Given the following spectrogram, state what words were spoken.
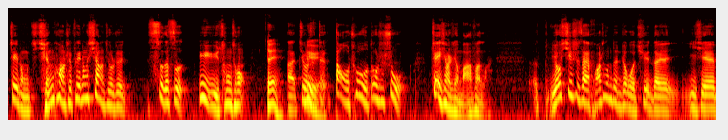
这种情况是非常像，就是四个字：郁郁葱葱。对，啊、呃，就是到处都是树，这下就麻烦了。呃，尤其是在华盛顿州，我去的一些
